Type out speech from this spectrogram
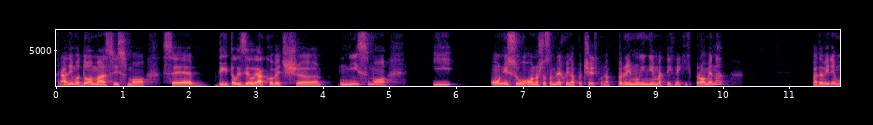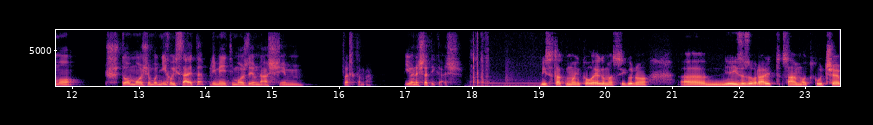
radimo doma, svi smo se digitalizirali ako već uh, nismo i oni su, ono što sam rekao i na početku, na prvim linijama tih nekih promjena, pa da vidimo što možemo od njihovih sajta primijeniti možda i u našim tvrtkama. Ivane, šta ti kažeš? Isto tako mojim kolegama sigurno je izazov raditi samim od kuće,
